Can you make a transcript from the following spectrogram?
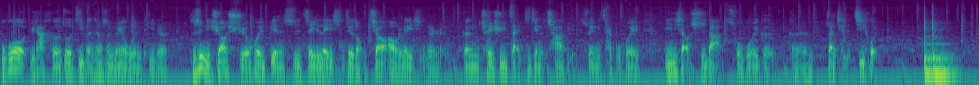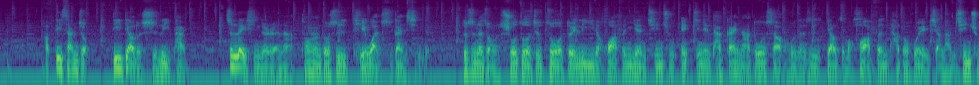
不过与他合作基本上是没有问题的。只是你需要学会辨识这一类型、这种骄傲类型的人跟吹嘘仔之间的差别，所以你才不会因小失大，错过一个可能赚钱的机会。好，第三种低调的实力派，这类型的人啊，通常都是铁腕实干型的，就是那种说做就做，对利益的划分也很清楚。哎，今天他该拿多少，或者是要怎么划分，他都会想得很清楚。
